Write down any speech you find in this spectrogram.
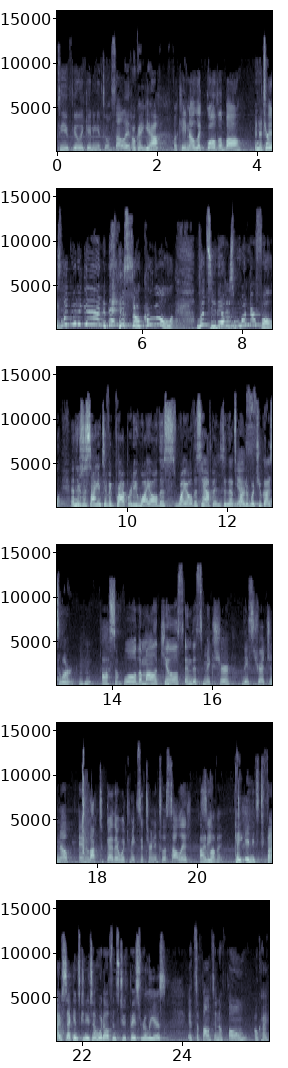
Do you feel it getting into a solid? Okay, yeah. Okay, now let go of the ball. And it turns And- liquid. That is so cool. Let's see, that is wonderful. And there's a scientific property why all this why all this happens, and that's part of what you guys learn. Mm-hmm. Awesome. Well, the molecules in this mixture, they stretchen up and lock together, which makes it turn into a solid. I See? love it. Okay, and it's five seconds. Can you tell me what elephant's toothpaste really is? It's a fountain of foam, Okay.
